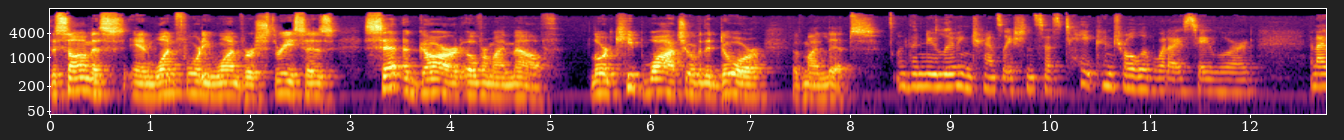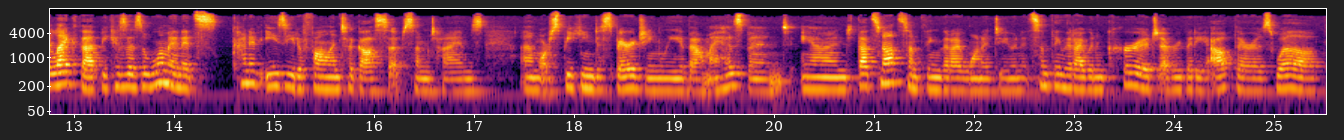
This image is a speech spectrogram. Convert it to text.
The psalmist in 141 verse 3 says, "Set a guard over my mouth. Lord, keep watch over the door of my lips." The New Living Translation says, Take control of what I say, Lord. And I like that because as a woman, it's kind of easy to fall into gossip sometimes um, or speaking disparagingly about my husband. And that's not something that I want to do. And it's something that I would encourage everybody out there as well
